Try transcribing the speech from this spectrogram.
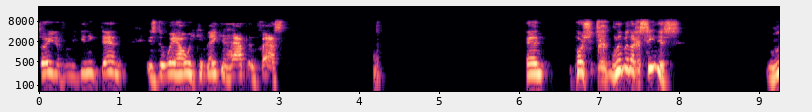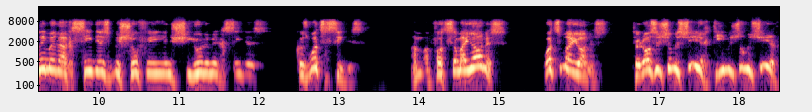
Torah from beginning to end is the way how we can make it happen fast. And limit achsidis. Limit achsidis b'shufi and shiurim achsidis. Because what's achsidis? What's mayonis? What's mayonis? Terosa shel Mashiach, team shel Mashiach.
